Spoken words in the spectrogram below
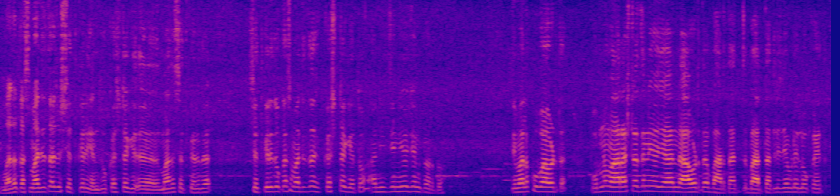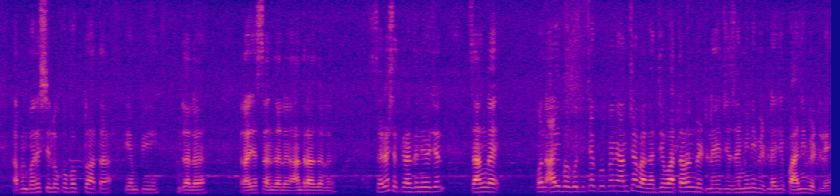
माझा कसमातीचा जो शेतकरी आहे जो कष्ट घे माझा शेतकऱ्याचा शेतकरी जो कसमातीचा कष्ट घेतो आणि जे नियोजन करतो. ते मला खूप आवडतं. पूर्ण महाराष्ट्राचं नियोजन आवडतं. भारतात भारतातले जेवढे लोक आहेत आपण बरेचसे लोक बघतो आता. एम पी झालं राजस्थान झालं आंध्रा झालं. सर्व शेतकऱ्यांचं नियोजन चांगलं आहे. पण आई भगवतीच्या कृपेने आमच्या भागात जे वातावरण भेटलं आहे जे जमिनी भेटलं आहे जे पाणी भेटलं आहे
